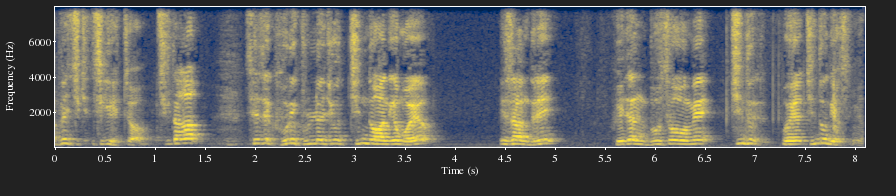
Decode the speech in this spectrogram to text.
앞에 지, 지겠죠. 지다가 세상에 돌이 굴려지고 진동하는 게 뭐예요? 이 사람들이 그에 대한 무서움에 진동, 뭐예요? 진동되었으며.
